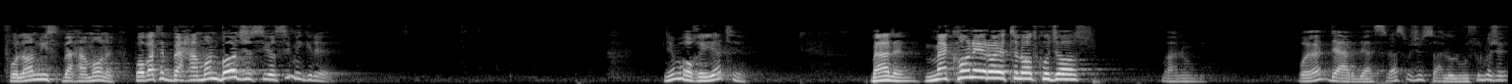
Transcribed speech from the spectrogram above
فلان نیست به همانه بابت به همان باج سیاسی می‌گیره. یه واقعیته. بله. مکان ارائه اطلاعات کجاست؟ معلوم باید در دسترس باشه سهل الوصول باشه.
